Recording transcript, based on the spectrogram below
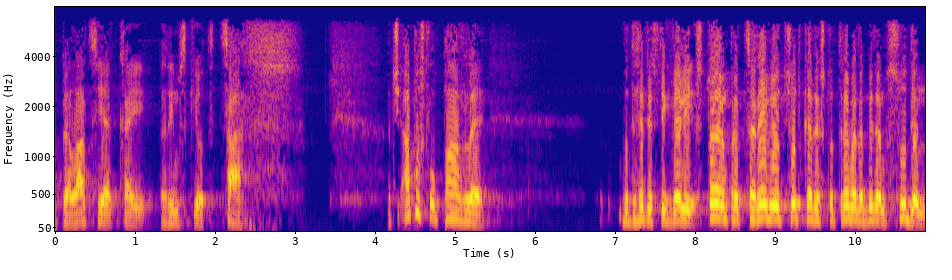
апелација кај римскиот цар. Значи, апостол Павле во 10 стих вели, стојам пред царевиот суд, каде што треба да бидам суден,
